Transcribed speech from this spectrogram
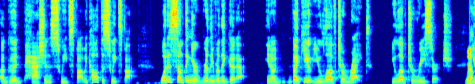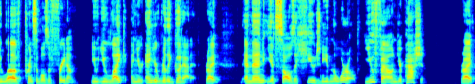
a good passion sweet spot. We call it the sweet spot. What is something you're really, really good at? You know, like you, you love to write, you love to research, yeah. you love principles of freedom. You you like and you're and you're really good at it, right? And then it solves a huge need in the world. You found your passion, right?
